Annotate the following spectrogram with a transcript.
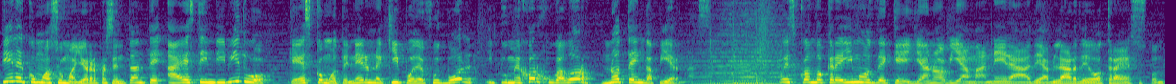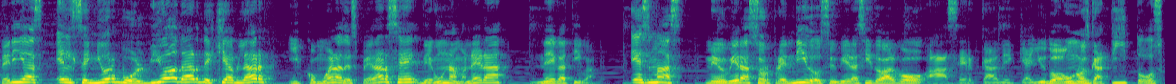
tiene como a su mayor representante a este individuo, que es como tener un equipo de fútbol y tu mejor jugador no tenga piernas. Pues cuando creímos de que ya no había manera de hablar de otra de sus tonterías, el señor volvió a dar de qué hablar y como era de esperarse, de una manera negativa. Es más, me hubiera sorprendido si hubiera sido algo acerca de que ayudó a unos gatitos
